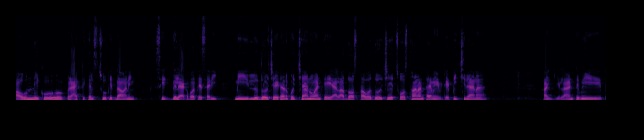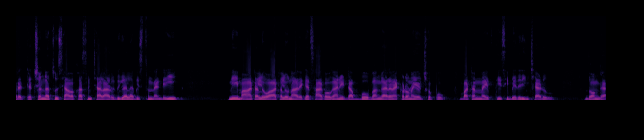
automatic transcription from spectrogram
అవును నీకు ప్రాక్టికల్స్ చూపిద్దామని. సిగ్గు లేకపోతే సరి. మీ ఇల్లు దోచేయటానికి వచ్చాను అంటే ఎలా దోస్తావో దోచే చూస్తానంటామేమిటే పిచ్చిదానా ఇలాంటివి ప్రత్యక్షంగా చూసే అవకాశం చాలా అరుదుగా లభిస్తుందండి. మీ మాటలు ఆటలు నా దగ్గర సాగవు కానీ డబ్బు బంగారం ఎక్కడున్నాయో చెప్పు. బటన్ నైఫ్ తీసి బెదిరించాడు దొంగ.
